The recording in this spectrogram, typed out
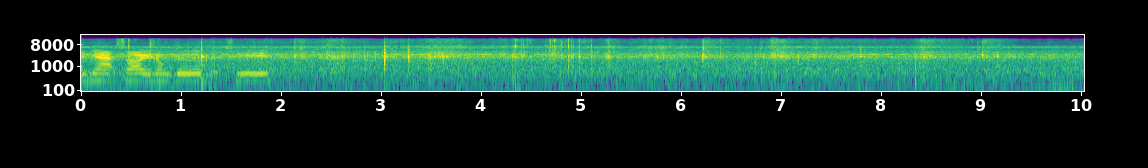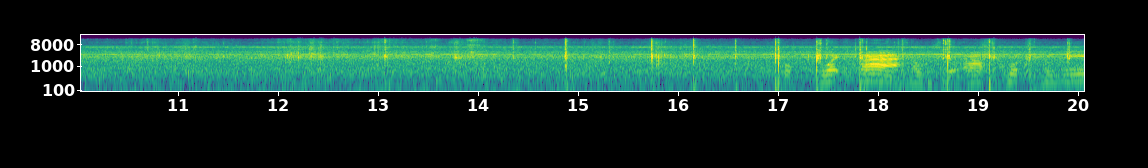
ระยหยะซอยน้องเดิมทีกดไว้ค่ะเราก็จะออกพดตรงนี้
